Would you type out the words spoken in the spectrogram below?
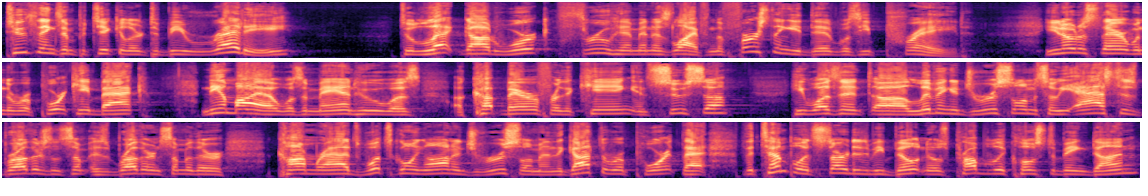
two things in particular, to be ready to let God work through him in his life. And the first thing he did was he prayed. You notice there when the report came back, Nehemiah was a man who was a cupbearer for the king in Susa. He wasn't uh, living in Jerusalem, so he asked his brothers and some, his brother and some of their comrades, "What's going on in Jerusalem?" And they got the report that the temple had started to be built and it was probably close to being done,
